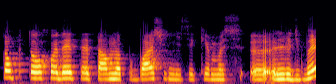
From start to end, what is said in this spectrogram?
тобто ходити там на побачення з якимись е, людьми,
